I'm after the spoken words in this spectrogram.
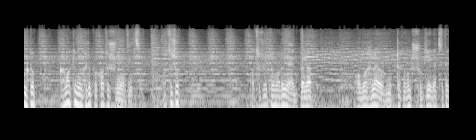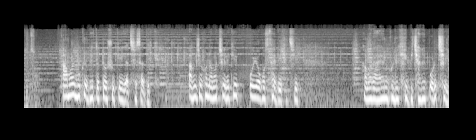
উল্টো আমাকে মুখের উপর কথা শুনিয়ে দিয়েছে। অথচ অথচ তোমার ওই একবেলার অবহেলায় ওর মুখটা কেমন শুকিয়ে গেছে দেখেছ? আমার মুখের ভেতরটাও শুকিয়ে গেছে সাদিক। আমি যখন আমার ছেলেকে ওই অবস্থায় দেখেছি আমার আয়নগুলি খেয়ে বিছানায় পড়েছিল।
